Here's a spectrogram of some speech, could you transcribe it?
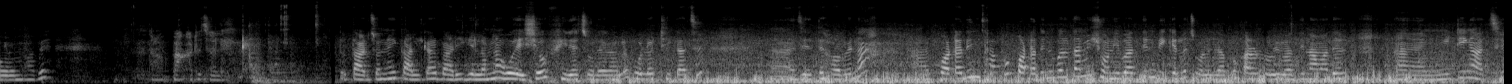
গরম হবে। পাখাটা চালে। তো তার জন্যই কালকে আর বাড়ি গেলাম না। ও এসেও ফিরে চলে গেল। বলল, ঠিক আছে যেতে হবে না। কটা দিন থাকো কটা দিন বলতে আমি শনিবার দিন বিকেলে চলে যাব, কারণ রবিবার দিন আমাদের মিটিং আছে,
